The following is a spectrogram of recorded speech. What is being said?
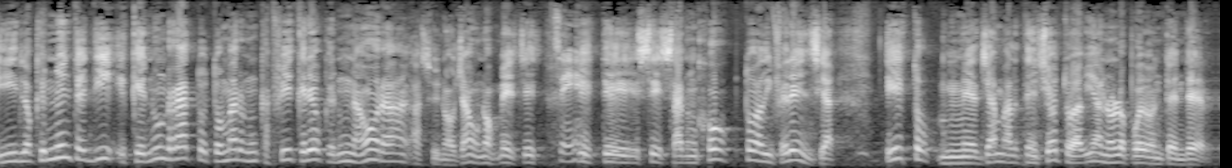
Y lo que no entendí es que en un rato tomaron un café, creo que en una hora, hace unos, ya unos meses, este, se zanjó toda diferencia. Esto me llama la atención, todavía no lo puedo entender.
